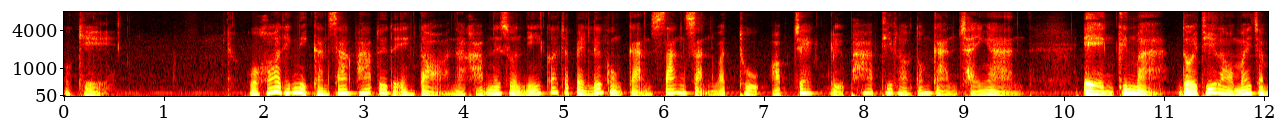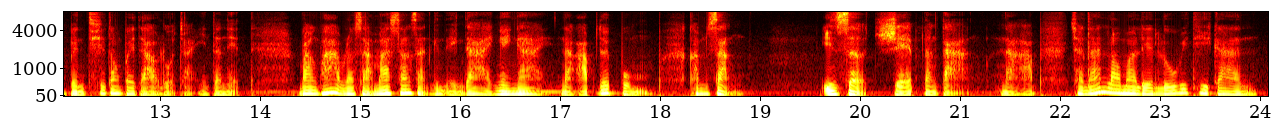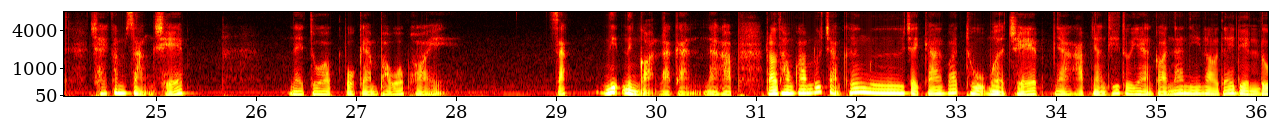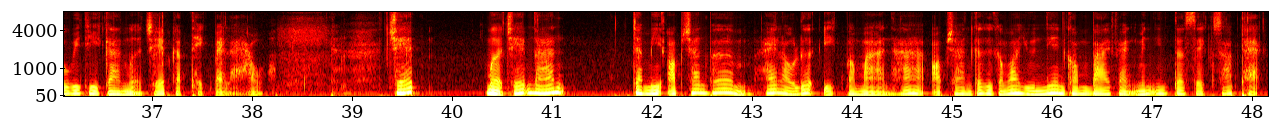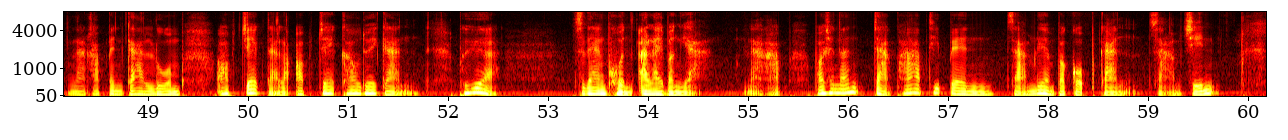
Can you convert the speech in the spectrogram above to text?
โอเค หัวข้อเทคนิคการสร้างภาพด้วยตัวเองต่อนะครับ ในส่วนนี้ก็จะเป็นเรื่องของการสร้างสรรค์วัตถุ Object หรือภาพที่เราต้องการใช้งาน เองขึ้นมา โดยที่เราไม่จำเป็นที่จะต้องไปดาวน์โหลดจากอินเทอร์เน็ต บางภาพเราสามารถสร้างสรรค์ขึ้นเองได้ง่าย ๆนะครับ ด้วยปุ่มคำสั่ง insert shape ต่างๆนะครับ ฉะนั้นเรามาเรียนรู้วิธีการใช้คำสั่ง shape ในตัวโปรแกรม PowerPoint สัก นิดหนึ่งก่อนละกันนะครับ เราทำความรู้จักเครื่องมือจัดการวัตถุ merge shape นะครับ อย่างที่ตัวอย่างก่อนหน้านี้เราได้เรียนรู้วิธีการ merge shape กับ text ไปแล้ว shape merge shape นั้นจะมีออปชันเพิ่มให้เราเลือกอีกประมาณ5ออปชันก็คือคำว่า union combine fragment intersect subtract นะครับ เป็นการรวม object แต่ละ object เข้าด้วยกัน เพื่อแสดงผลอะไรบางอย่างนะครับ ราะฉะนั้นจากภาพที่เป็นสามเหลี่ยมประกบกัน 3 ชิ้น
